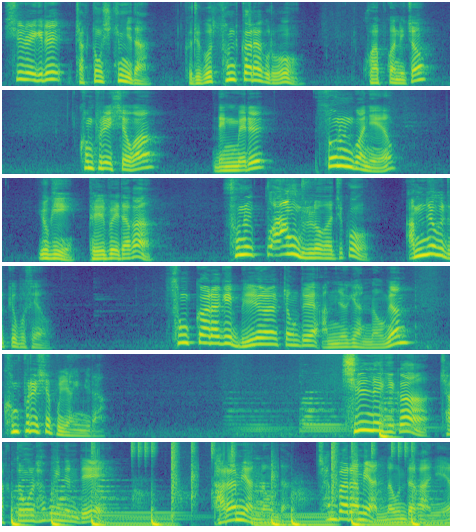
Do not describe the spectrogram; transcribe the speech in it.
실외기를 작동시킵니다. 그리고 손가락으로 고압관이죠. 컴프레셔와 냉매를 쏘는 관이에요. 여기 밸브에다가 손을 꽉 눌러가지고 압력을 느껴보세요. 손가락이 밀려날 정도의 압력이 안 나오면 컴프레셔 불량입니다. 실내기가 작동을 하고 있는데 바람이 안 나온다. 찬바람이 안 나온다가 아니에요.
